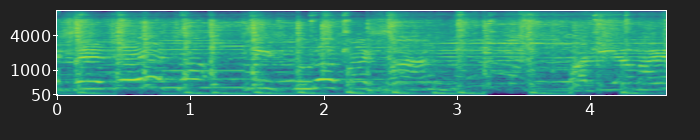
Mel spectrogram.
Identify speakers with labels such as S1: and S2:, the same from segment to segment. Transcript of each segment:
S1: দেশে দেশ মৃত্যুর পাশান আমার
